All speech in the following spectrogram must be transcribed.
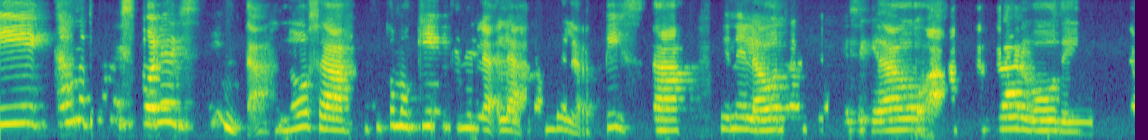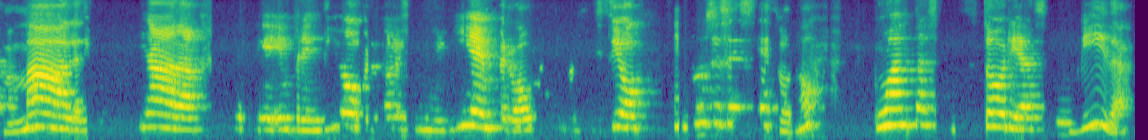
y cada una tiene una historia distinta, ¿no? O sea, así como Kim tiene la, la, la, artista, tiene la otra que se ha quedado a, cargo de la mamá, la divorciada, que emprendió, pero no le fue muy bien, pero aún persistió. Entonces es eso, ¿no? ¿Cuántas historias de vida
